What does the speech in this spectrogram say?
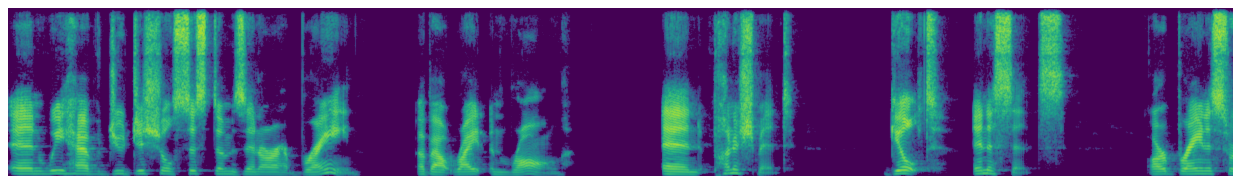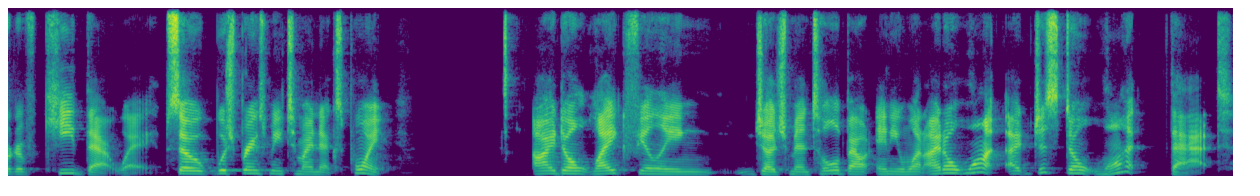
and we have judicial systems in our brain about right and wrong and punishment guilt innocence. Our brain is sort of keyed that way. So which brings me to my next point i don't like feeling judgmental about anyone. I don't want i just don't want that.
